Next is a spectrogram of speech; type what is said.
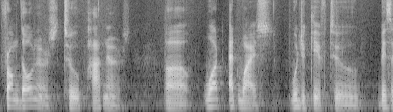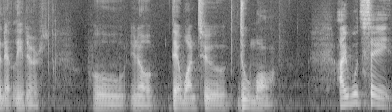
From donors to partners, uh, what advice would you give to business leaders who, you know, they want to do more? I would say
